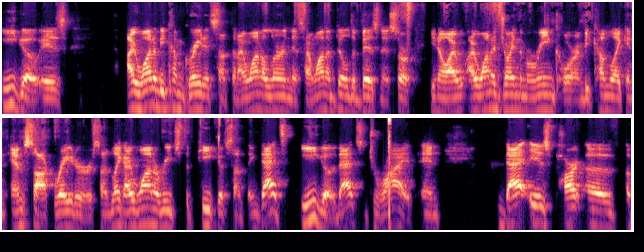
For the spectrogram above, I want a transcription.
ego is I want to become great at something. I want to learn this. I want to build a business, or you know, I, I want to join the Marine Corps and become like an MARSOC raider or something. Like I want to reach the peak of something. That's ego. That's drive, and that is part of a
